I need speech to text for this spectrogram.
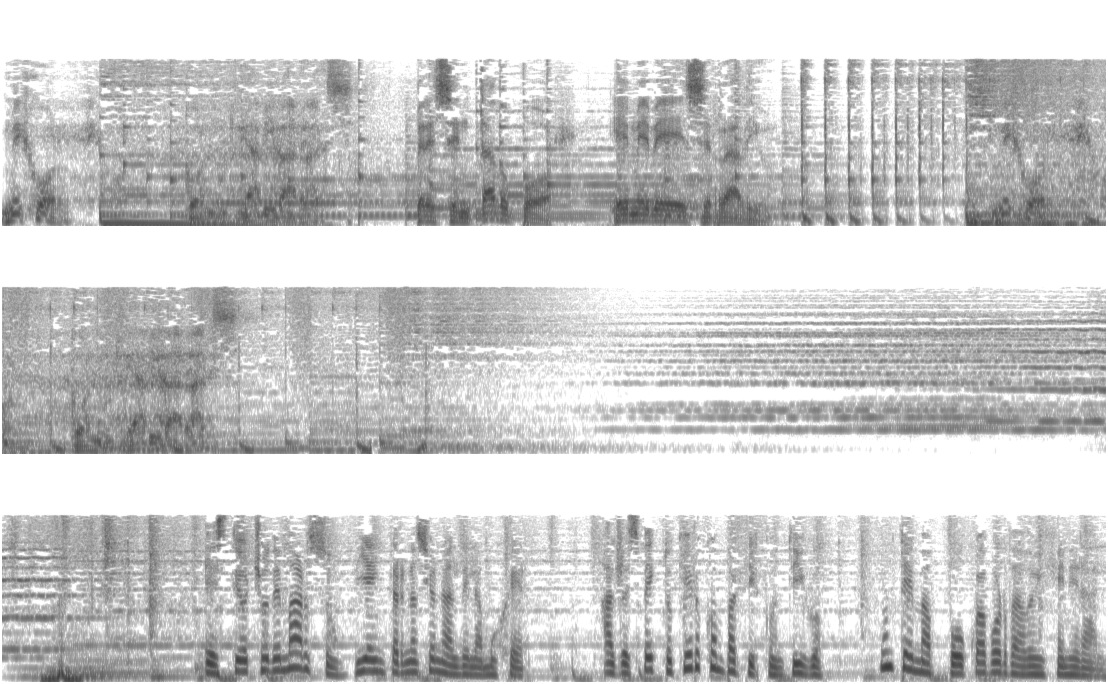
Mejor con Gaby Vargas. Presentado por MBS Radio. Mejor con Gaby Vargas. Este 8 de marzo, Día Internacional de la Mujer. Al respecto, quiero compartir contigo un tema poco abordado en general,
